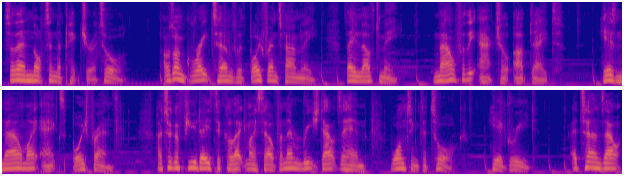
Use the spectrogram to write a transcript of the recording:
so they're not in the picture at all. I was on great terms with boyfriend's family. They loved me. Now for the actual update. He is now my ex boyfriend. I took a few days to collect myself and then reached out to him, wanting to talk. He agreed. It turns out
